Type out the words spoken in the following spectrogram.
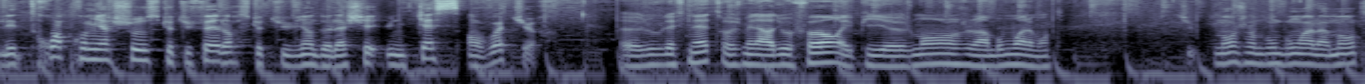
les trois premières choses que tu fais lorsque tu viens de lâcher une caisse en voiture. Euh, J'ouvre les fenêtres, je mets la radio fort et puis euh, je mange un bonbon à la menthe. Tu manges un bonbon à la menthe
